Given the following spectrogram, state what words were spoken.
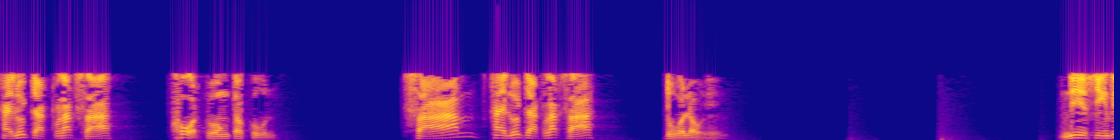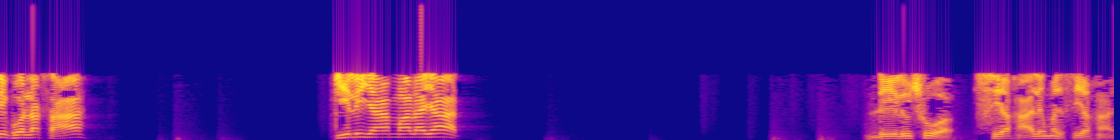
ให้รู้จักรักษาโคดวงตระกูลสามให้รู้จักรักษาตัวเราเอง นี่สิ่งที่ควรรักษา กิริยามารยาทดีหรือชั่ว เสียหายหรือไม่เสียหาย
